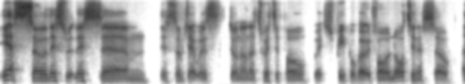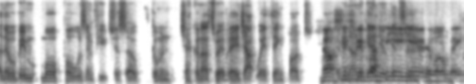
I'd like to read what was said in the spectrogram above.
Yes, so this this um this subject was done on a Twitter poll, which people voted for naughtiness. So, and there will be m- more polls in future. So, come and check on our Twitter page at Weird Thing Pod. Not Every since we've again, left the EU, to- there won't be.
